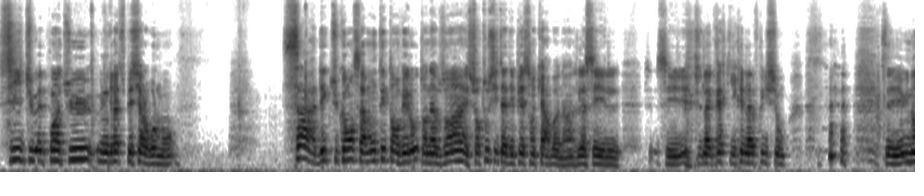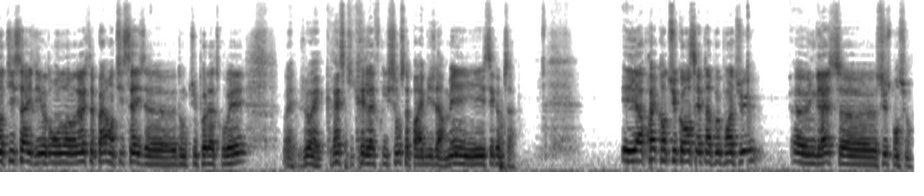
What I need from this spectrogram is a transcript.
Si tu veux être pointu, une graisse spéciale roulement. Ça, dès que tu commences à monter ton vélo, t'en as besoin, et surtout si tu as des pièces en carbone. hein. Là, c'est la graisse qui crée de la friction. c'est une anti-size, on c'est pas anti-size, euh, donc tu peux la trouver. Ouais, ouais, graisse qui crée de la friction, ça paraît bizarre, mais c'est comme ça. Et après, quand tu commences à être un peu pointu, euh, une graisse euh, suspension,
